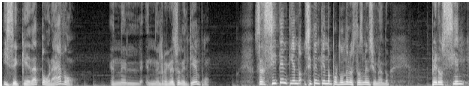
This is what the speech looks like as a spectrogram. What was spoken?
Y se queda atorado en el, en el regreso en el tiempo. O sea, sí te entiendo, sí te entiendo por dónde lo estás mencionando, pero siento,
